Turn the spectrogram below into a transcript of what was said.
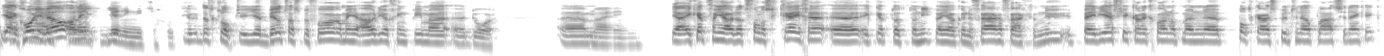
ja, ik hoor je wel, alleen. De verbinding niet zo goed. Dat klopt. Je beeld was bevroren, maar je audio ging prima uh, door. Um, nee. Ja, ik heb van jou dat vonnis gekregen. Uh, ik heb dat nog niet bij jou kunnen vragen. Vraag ik dan nu. Het pdfje kan ik gewoon op mijn uh, podcast.nl plaatsen, denk ik.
